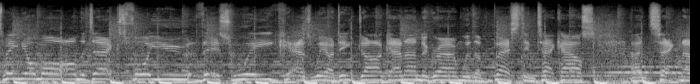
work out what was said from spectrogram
It's me, Neil Moore, on the decks for you this week as we are deep, dark, and underground with the best in tech house and techno.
